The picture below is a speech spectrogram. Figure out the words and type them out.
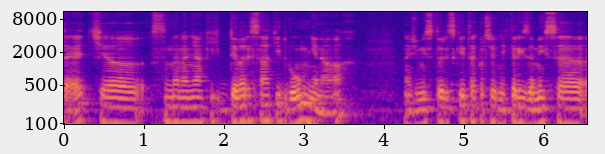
teď eh, jsme na nějakých 92 měnách, takže historicky tak, protože v některých zemích se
